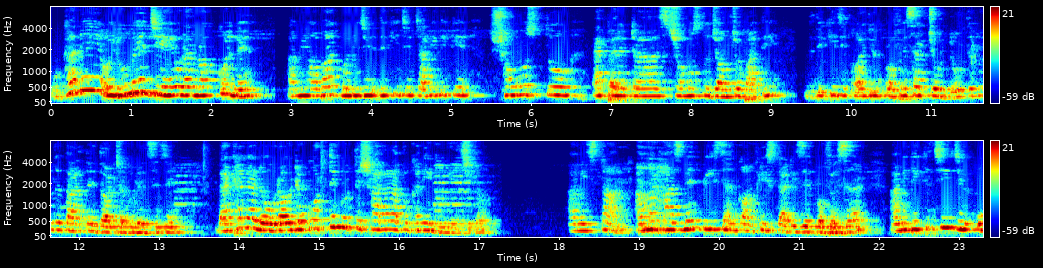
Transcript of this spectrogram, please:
ওখানে ওই রুমে যে ওরা নক করলেন আমি অবাক বলি যে দেখি যে চারিদিকে সমস্ত অ্যাপারেটাস সমস্ত যন্ত্রপাতি। দেখি যে কয়েকজন প্রফেসর চোখ ঢুকতে ঢুকতে তাড়াতাড়ি দরজা খুলেছে যে দেখা গেল ওরা ওটা করতে করতে সারা রাত ওখানেই ঘুমিয়েছিল। আমি স্টান আমার husband peace and conflict studies এর প্রফেসর আমি দেখেছি যে ও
